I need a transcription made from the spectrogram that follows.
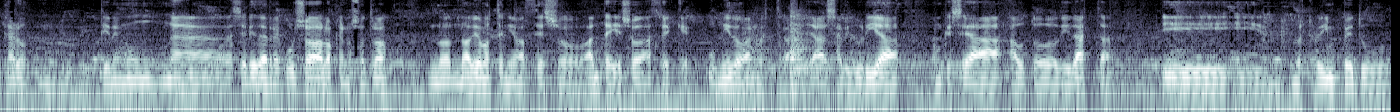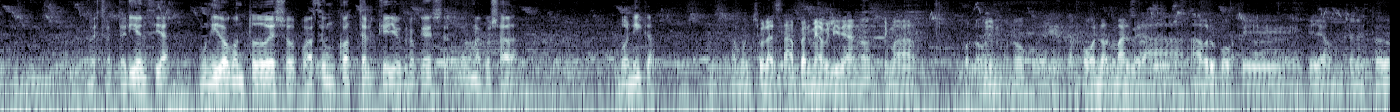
claro, mm, tienen un- una serie de recursos a los que nosotros no, no habíamos tenido acceso antes y eso hace que unido a nuestra ya sabiduría, aunque sea autodidacta, y, nuestro ímpetu, nuestra experiencia, unido con todo eso, pues hace un cóctel que yo creo que es una cosa bonita. Está muy chula esa permeabilidad, ¿no? Encima, por lo mismo, ¿no? Pues tampoco es normal ver a, a grupos que, que llevan mucho en esto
